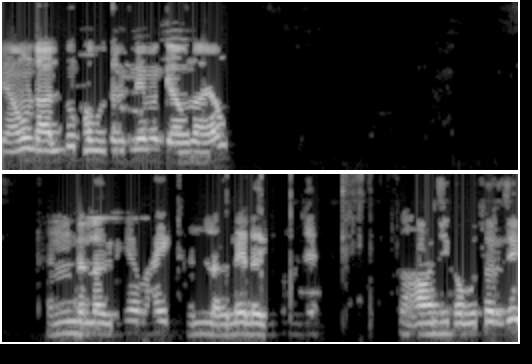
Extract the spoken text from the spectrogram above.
गेहूँ डाल दो कबूतर के लिए मैं गेहूँ लाया हूँ। ठंड लग रही है भाई, ठंड लगने लगी मुझे। तो हाँ जी, कबूतर जी।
